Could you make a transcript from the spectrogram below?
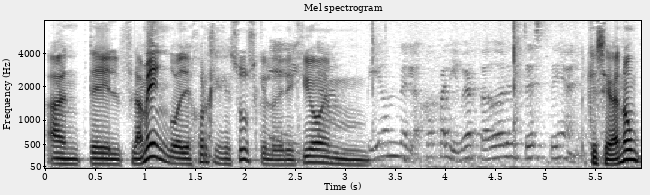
ante el Flamengo de Jorge Jesús, que lo dirigió en... De la Copa Libertadores de este año. Que se ganó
